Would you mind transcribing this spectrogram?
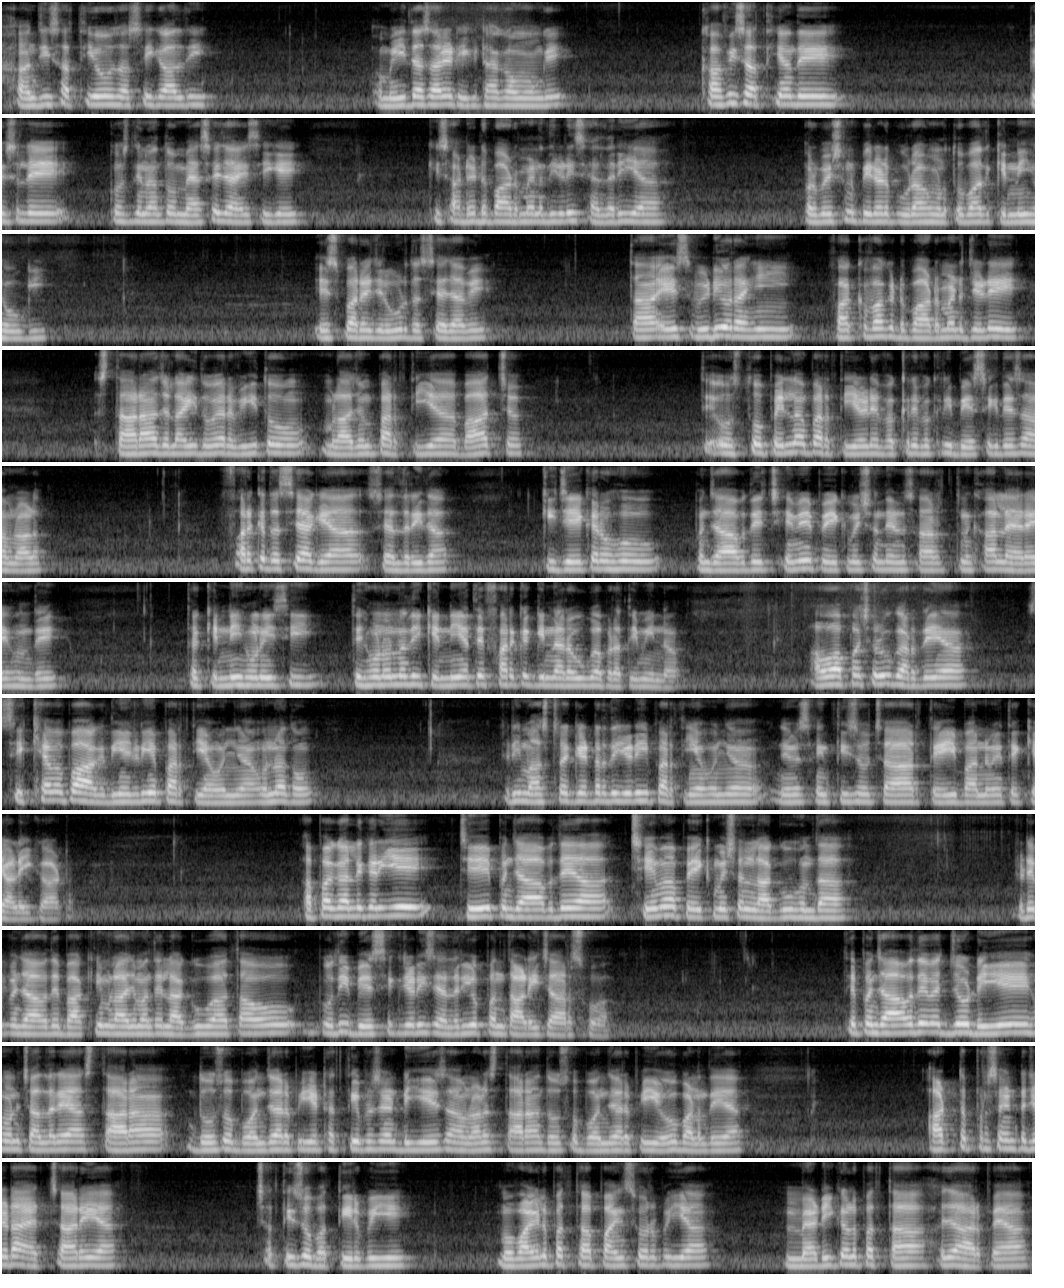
ਹਾਂਜੀ ਸਾਥੀਓ, ਸਤਿ ਸ੍ਰੀ ਅਕਾਲ ਜੀ। ਉਮੀਦ ਹੈ ਸਾਰੇ ਠੀਕ ਠਾਕ ਹੋਵੋਗੇ। ਕਾਫੀ ਸਾਥੀਆਂ ਦੇ ਪਿਛਲੇ ਕੁਝ ਦਿਨਾਂ ਤੋਂ ਮੈਸੇਜ ਆਏ ਸੀਗੇ ਕਿ ਸਾਡੇ ਡਿਪਾਰਟਮੈਂਟ ਦੀ ਜਿਹੜੀ ਸੈਲਰੀ ਆ ਪ੍ਰੋਬੇਸ਼ਨ ਪੀਰੀਅਡ ਪੂਰਾ ਹੋਣ ਤੋਂ ਬਾਅਦ ਕਿੰਨੀ ਹੋਊਗੀ। ਇਸ ਬਾਰੇ ਜ਼ਰੂਰ ਦੱਸਿਆ ਜਾਵੇ। ਤਾਂ ਇਸ ਵੀਡੀਓ ਰਾਹੀਂ ਵੱਖ-ਵੱਖ ਡਿਪਾਰਟਮੈਂਟ ਜਿਹੜੇ 17 ਜੁਲਾਈ 2020 ਤੋਂ ਮੁਲਾਜ਼ਮ ਭਰਤੀ ਆ, ਬਾਅਦ ਚ ਤੇ ਉਸ ਤੋਂ ਪਹਿਲਾਂ ਭਰਤੀ ਜਿਹੜੇ ਵੱਖਰੇ ਵੱਖਰੀ ਬੇਸਿਕ ਦੇ ਹਿਸਾਬ ਨਾਲ ਫ਼ਰਕ ਦੱਸਿਆ ਗਿਆ ਸੈਲਰੀ ਦਾ ਕਿ ਜੇਕਰ ਉਹ ਪੰਜਾਬ ਦੇ 6ਵੇਂ ਪੇ ਕਮਿਸ਼ਨ ਦੇ ਅਨੁਸਾਰ ਤਨਖਾਹ ਲੈ ਰਹੇ ਹੁੰਦੇ ਤਾਂ ਕਿੰਨੀ ਹੋਣੀ ਸੀ ਤੇ ਹੁਣ ਉਹਨਾਂ ਦੀ ਕਿੰਨੀ ਹੈ ਤੇ ਫ਼ਰਕ ਕਿੰਨਾ ਰਹੂਗਾ ਪ੍ਰਤੀ ਮਹੀਨਾ? ਆਓ ਆਪਾਂ ਸ਼ੁਰੂ ਕਰਦੇ ਹਾਂ ਸਿੱਖਿਆ ਵਿਭਾਗ ਦੀਆਂ ਜਿਹੜੀਆਂ ਭਰਤੀਆਂ ਹੋਈਆਂ ਉਹਨਾਂ ਤੋਂ। ਜਿਹੜੀ ਮਾਸਟਰ ਕੇਡਰ ਦੀ ਜਿਹੜੀ ਭਰਤੀਆਂ ਹੋਈਆਂ, ਜਿਵੇਂ 3704 2392 ਤੇ 4161 ਆਪਾਂ ਗੱਲ ਕਰੀਏ ਜੇ ਪੰਜਾਬ ਦੇ ਆ 6ਵਾਂ ਪੇ ਕਮਿਸ਼ਨ ਲਾਗੂ ਹੁੰਦਾ, ਜਿਹੜੇ ਪੰਜਾਬ ਦੇ ਬਾਕੀ ਮੁਲਾਜ਼ਮਾਂ ਤੇ ਲਾਗੂ ਆ, ਤਾਂ ਉਹ ਉਹਦੀ ਬੇਸਿਕ ਜਿਹੜੀ ਸੈਲਰੀ ਉਹ 45400 ਆ। ਤੇ ਪੰਜਾਬ ਦੇ ਵਿੱਚ ਜੋ ਡੀਏ ਹੁਣ ਚੱਲ ਰਿਹਾ 17252 ਰੁਪਏ 38% ਡੀਏ ਹਿਸਾਬ ਨਾਲ 17252 ਰੁਪਏ ਉਹ ਬਣਦੇ ਆ। 8% ਜਿਹੜਾ ਐਚਆਰਏ ਆ 3632 ਰੁਪਏ ਮੋਬਾਈਲ ਭੱਤਾ 500 ਰੁਪਈਆ, ਮੈਡੀਕਲ ਭੱਤਾ 1000 ਰੁਪਇਆ।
